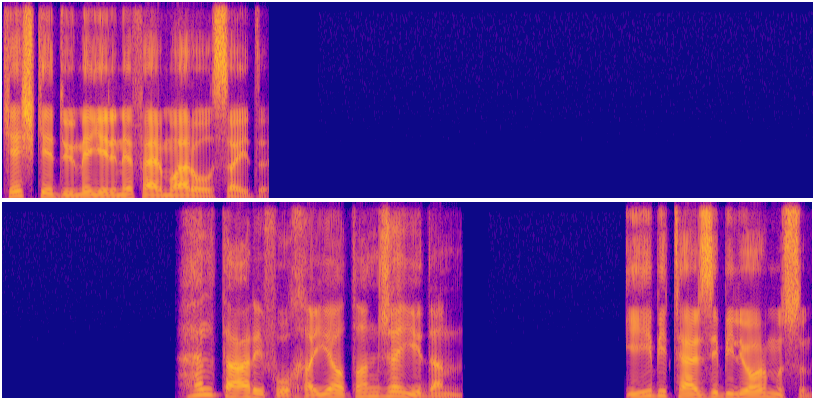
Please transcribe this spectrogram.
Keşke düğme yerine fermuar olsaydı. هل تعرف خياطاً جيداً؟ İyi bir terzi biliyor musun?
